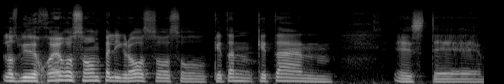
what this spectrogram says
los videojuegos son peligrosos o qué tan. qué tan este,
